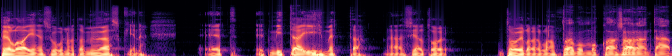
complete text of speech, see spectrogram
pelaajien suunnalta myöskin, että et mitä ihmettä siellä toi, toiloillaan. Toivon mukaan saadaan tämä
